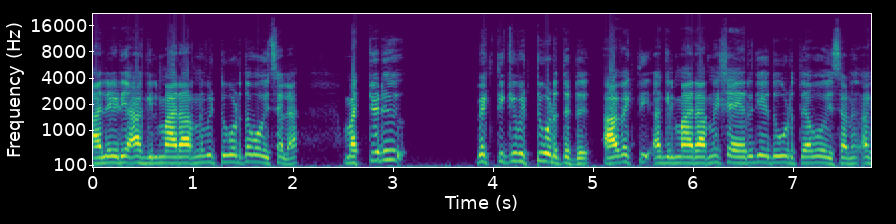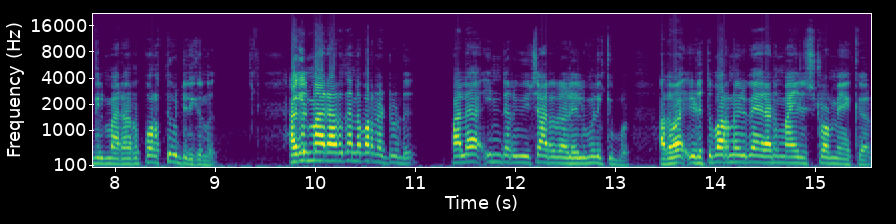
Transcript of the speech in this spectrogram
ആ ലേഡി അഖിൽ മാരാറിന് വിട്ടുകൊടുത്ത വോയിസ് അല്ല. മറ്റൊരു വ്യക്തിക്ക് വിട്ടുകൊടുത്തിട്ട് ആ വ്യക്തി അഖിൽ മാരാറിന് ഷെയർ ചെയ്ത് കൊടുത്ത വോയിസാണ് അഖിൽ മാരാർ പുറത്ത് വിട്ടിരിക്കുന്നത്. അഖിൽ മാരാർ തന്നെ പറഞ്ഞിട്ടുണ്ട് പല ഇന്റർവ്യൂ ചാനലുകളിലും വിളിക്കുമ്പോൾ. അഥവാ എടുത്തു പറഞ്ഞ ഒരു പേരാണ് മൈൽ സ്റ്റോൺ മേക്കർ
